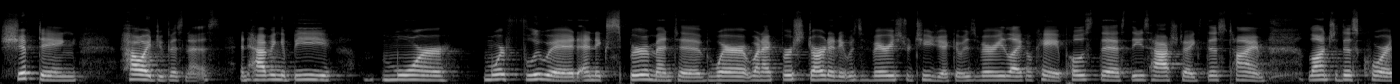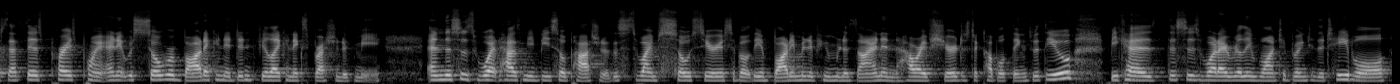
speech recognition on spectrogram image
shifting how I do business and having it be more more fluid and experimentative where when I first started it was very strategic. It was very like, okay, post this, these hashtags, this time, launch this course at this price point and it was so robotic and it didn't feel like an expression of me. And this is what has me be so passionate. This is why I'm so serious about the embodiment of human design and how I've shared just a couple things with you because this is what I really want to bring to the table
